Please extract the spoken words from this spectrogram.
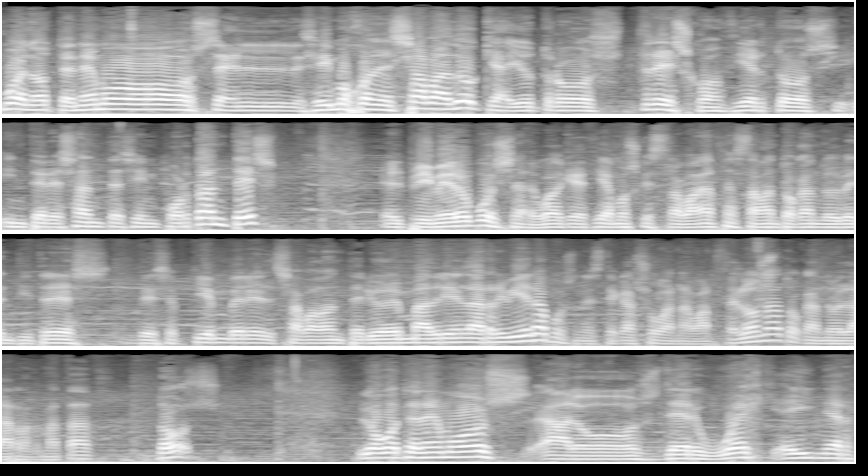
bueno, tenemos el, seguimos con el sábado, que hay otros tres conciertos interesantes e importantes. El primero, pues al igual que decíamos que Extravaganza estaban tocando el 23 de septiembre, el sábado anterior en Madrid en la Riviera, pues en este caso van a Barcelona, tocando en la Razmataz 2. Luego tenemos a los Der Weg Einer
